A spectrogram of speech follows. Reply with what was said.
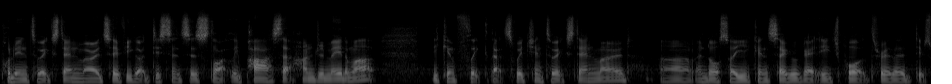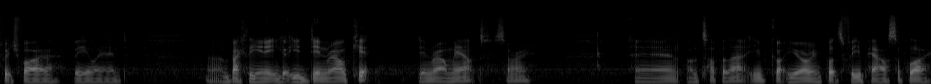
put into extend mode. So if you've got distances slightly past that 100 meter mark, you can flick that switch into extend mode. Um, and also you can segregate each port through the dip switch via VLAN. Um, back of the unit, you've got your DIN rail kit, DIN rail mount, sorry. And on top of that, you've got your inputs for your power supply.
